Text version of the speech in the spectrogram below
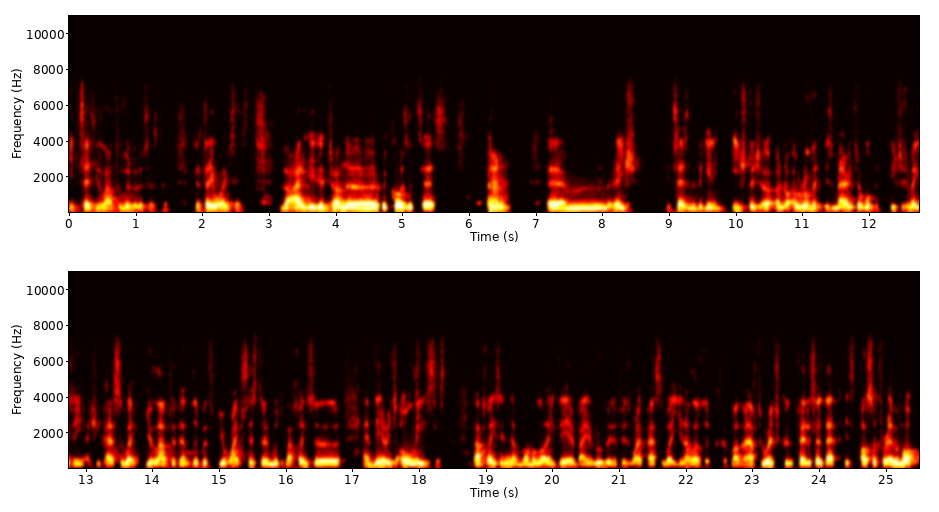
it says you're allowed to live with a sister. So I'll tell you why he says. The idea uh, because it says um, it says in the beginning, Ishtash, a, a, a Reuven is married to a woman. Ishtash amazing, and she passed away. You're allowed to then live with your wife's sister, and there it's only his sister. There by Reuben, if his wife passed away, you're not allowed to live with her mother afterwards, because the Torah says that is also forevermore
